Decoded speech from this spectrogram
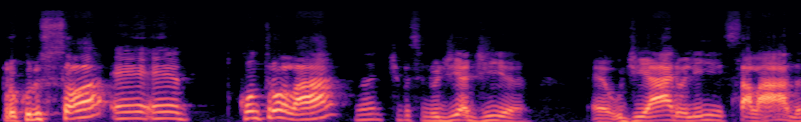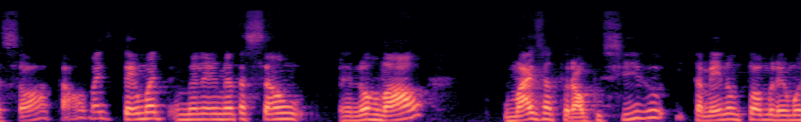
Procuro só é, é, controlar, né? Tipo assim, no dia a dia, é, o diário ali, salada só, tal, mas tem uma, uma alimentação é, normal, o mais natural possível, e também não tomo nenhuma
